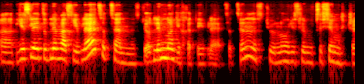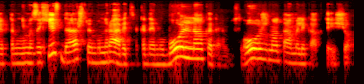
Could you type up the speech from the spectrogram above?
А, если это для вас является ценностью, а для многих это является ценностью, ну, если вы совсем уж человек там не мазохист, да, что ему нравится, когда ему больно, когда ему сложно там или как-то еще,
